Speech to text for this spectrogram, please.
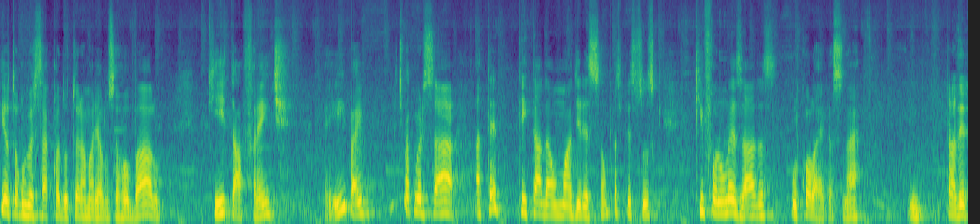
E eu estou conversando com a doutora Maria Lúcia Robalo, que está à frente, e vai, a gente vai conversar, até tentar dar uma direção para as pessoas que, que foram lesadas por colegas, né? Prazer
